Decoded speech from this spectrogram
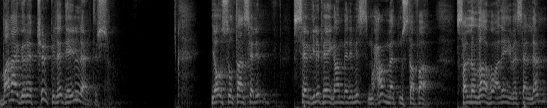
bana göre Türk bile değillerdir. Yavuz Sultan Selim sevgili peygamberimiz Muhammed Mustafa sallallahu aleyhi ve sellem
